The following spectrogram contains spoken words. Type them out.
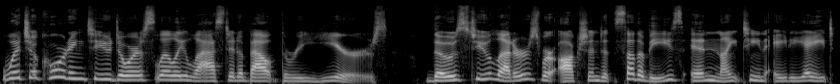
which, according to Doris Lilly, lasted about three years. Those two letters were auctioned at Sotheby's in 1988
